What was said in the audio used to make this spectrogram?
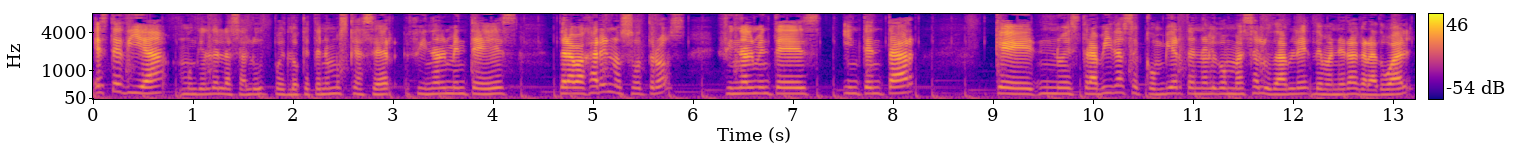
este Día Mundial de la Salud, pues lo que tenemos que hacer finalmente es trabajar en nosotros, finalmente es intentar que nuestra vida se convierta en algo más saludable de manera gradual,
